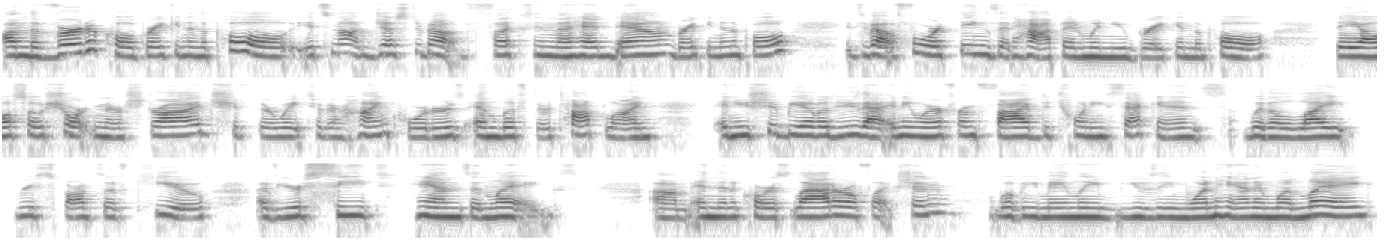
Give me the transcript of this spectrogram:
On the vertical, breaking in the pole, it's not just about flexing the head down, breaking in the pole. It's about four things that happen when you break in the pole. They also shorten their stride, shift their weight to their hindquarters, and lift their top line and you should be able to do that anywhere from 5 to 20 seconds with a light responsive cue of your seat, hands, and legs. Um, and then, of course, lateral flexion will be mainly using one hand and one leg.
